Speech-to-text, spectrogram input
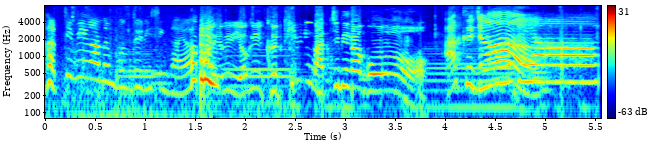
다 티밍하는 분들이신가요? 여기 여기 그 티밍 맛집이라고. 아 그죠? 안녕하세요.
